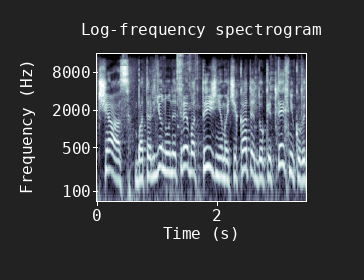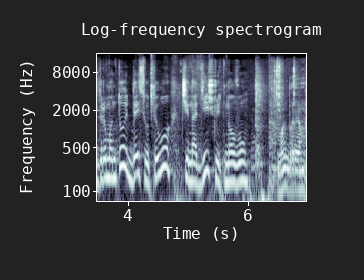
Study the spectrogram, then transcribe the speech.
час. Батальйону не треба тижнями чекати, доки техніку відремонтують десь у тилу чи надішлють нову. Ми беремо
